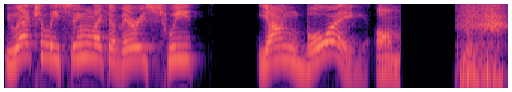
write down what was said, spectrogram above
You actually seem like a very sweet young boy. Oh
